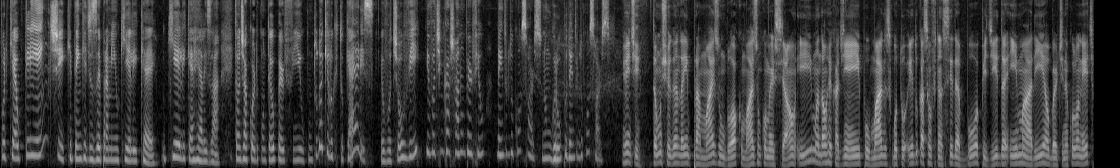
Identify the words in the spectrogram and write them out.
Porque é o cliente que tem que dizer para mim o que ele quer, o que ele quer realizar. Então, de acordo com o teu perfil, com tudo aquilo que tu queres, eu vou te ouvir e vou te encaixar num perfil dentro do consórcio, num grupo dentro do consórcio. Gente, estamos chegando aí para mais um bloco, mais um comercial e mandar um recadinho aí pro Magos que botou Educação Financeira Boa Pedida e Maria Albertina Colonete.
